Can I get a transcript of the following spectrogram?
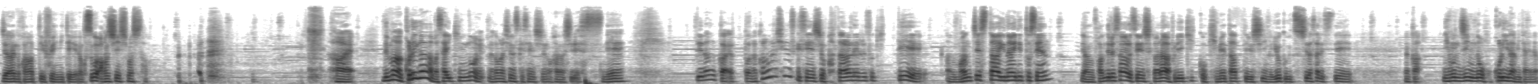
じゃないのかなっていう風に見て、なんかすごい安心しました。はい。で、まあ、これが、まあ、最近の中村俊介選手の話ですね。で、なんか、やっぱ中村俊介選手を語られるときって、あの、マンチェスターユナイテッド戦で、あの、ファンデルサール選手からフリーキックを決めたっていうシーンがよく映し出されてて、なんか、日本人の誇りだみたいな、っ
